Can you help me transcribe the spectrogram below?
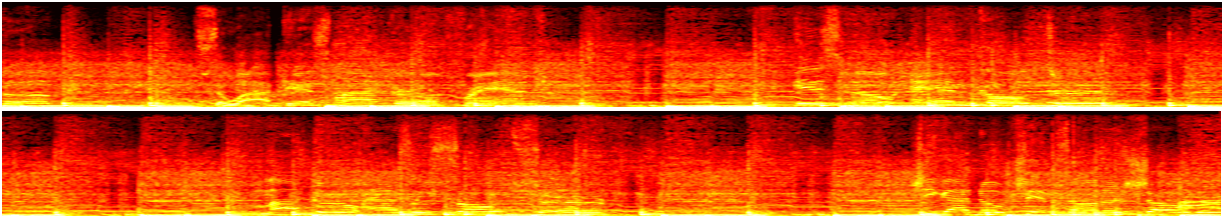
cook. So I guess my girlfriend is no Ann Coulter. My girl has a soul, sir. She got no chips on her shoulder.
